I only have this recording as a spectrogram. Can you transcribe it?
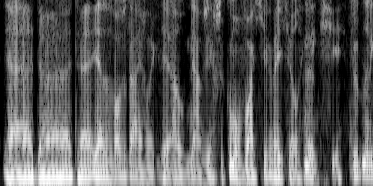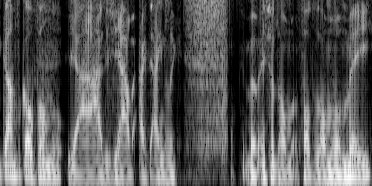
Ja, dat, ja, dat was het eigenlijk. Ja. Oh, nou zegt ze, kom op watje, weet je wel. Ik denk, shit. Doe naar die kamerverkoophandel. Ja, dus ja, uiteindelijk is dat allemaal, valt het allemaal wel mee.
